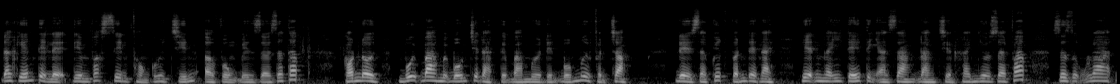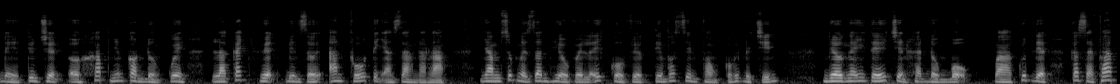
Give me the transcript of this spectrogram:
đã khiến tỷ lệ tiêm vaccine phòng COVID-19 ở vùng biên giới rất thấp, có nơi mũi 3, mũi 4 chỉ đạt từ 30 đến 40%. Để giải quyết vấn đề này, hiện ngành y tế tỉnh An Giang đang triển khai nhiều giải pháp sử dụng loa để tuyên truyền ở khắp những con đường quê là cách huyện biên giới An Phú tỉnh An Giang đang làm, nhằm giúp người dân hiểu về lợi ích của việc tiêm vaccine phòng COVID-19. Nhờ ngành y tế triển khai đồng bộ và quyết liệt các giải pháp,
